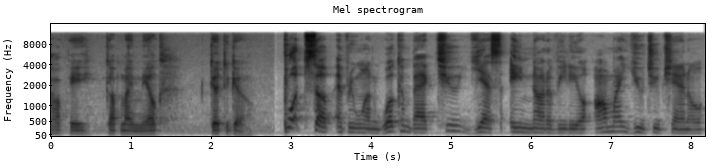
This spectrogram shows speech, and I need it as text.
Coffee, got my milk, good to go. What's up everyone? Welcome back to yes another video on my YouTube channel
